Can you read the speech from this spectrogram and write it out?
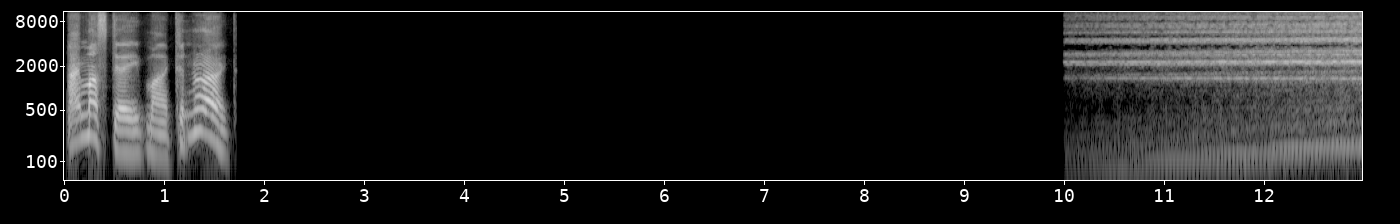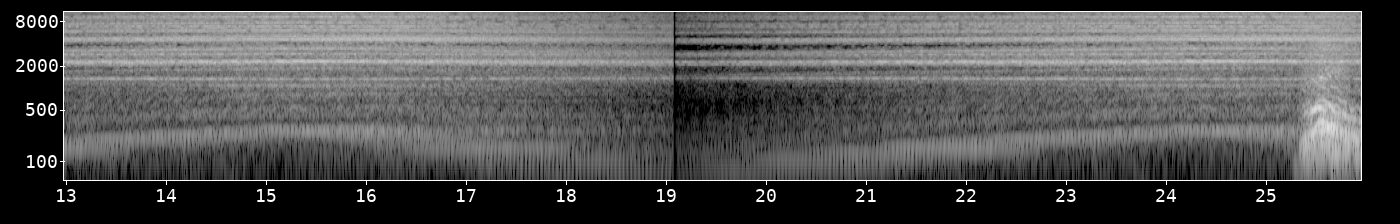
I must stay my good night. Hmm.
